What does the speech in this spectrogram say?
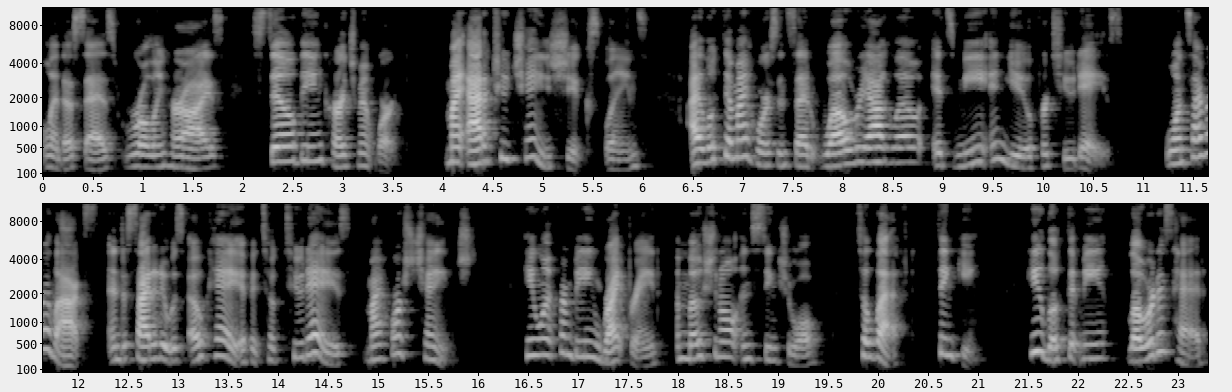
Linda says, rolling her eyes. Still, the encouragement worked. My attitude changed, she explains. I looked at my horse and said, Well, Regalo, it's me and you for two days. Once I relaxed and decided it was okay if it took two days, my horse changed. He went from being right brained, emotional, instinctual, to left, thinking. He looked at me, lowered his head,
